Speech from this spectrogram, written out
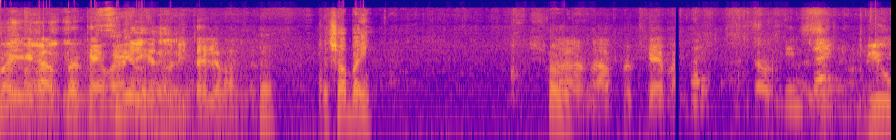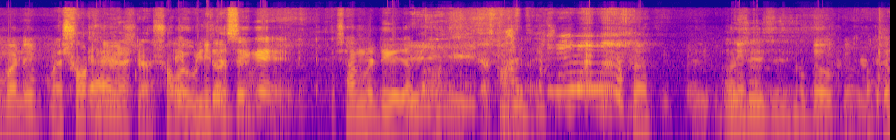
ভাই এটা আপনার ক্যামেরা থেকে ধরি তাইলে ভালো সবাই। সবাই। আপনার ভিউ মানে মানে শর্ট নেবেন একটা সবাই ভিতর থেকে সামনের দিকে যাবে। ওকে ওকে ওকে।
